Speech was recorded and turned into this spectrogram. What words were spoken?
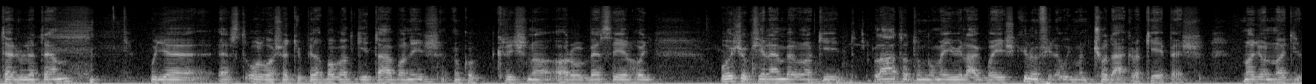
területem. Ugye ezt olvashatjuk például Bagad Gitában is, amikor Krishna arról beszél, hogy oly sokféle ember van, akit láthatunk a mai világban, és különféle úgymond csodákra képes. Nagyon nagy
